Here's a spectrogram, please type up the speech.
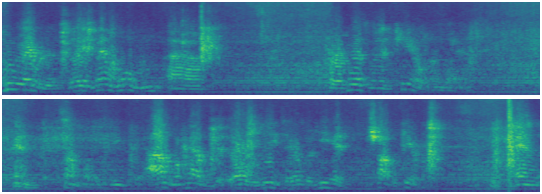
whoever, it is, they had been a woman, uh, her husband had killed her there. And some way, he, I don't know how, the- all the details, but he had shot and killed her. And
